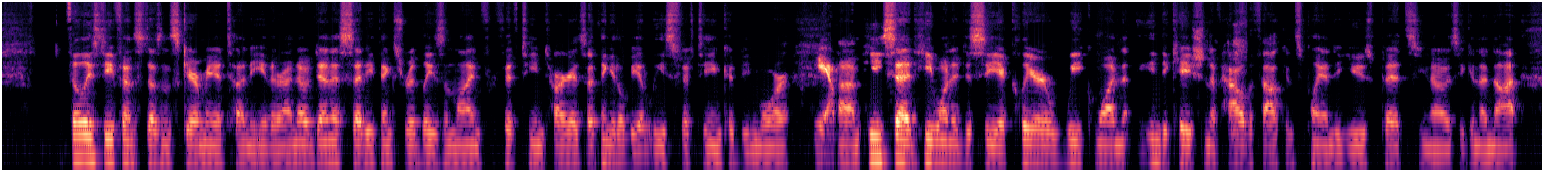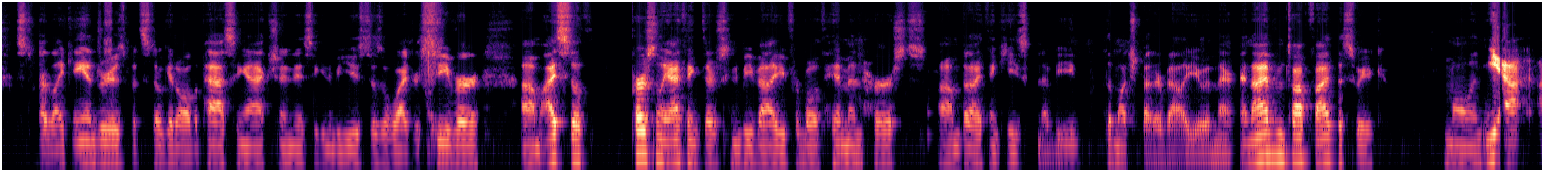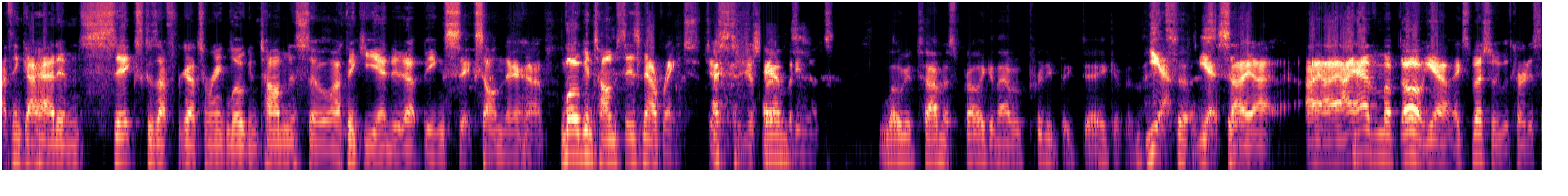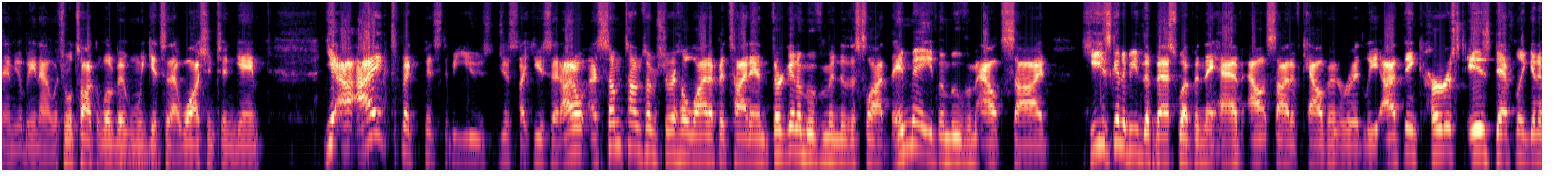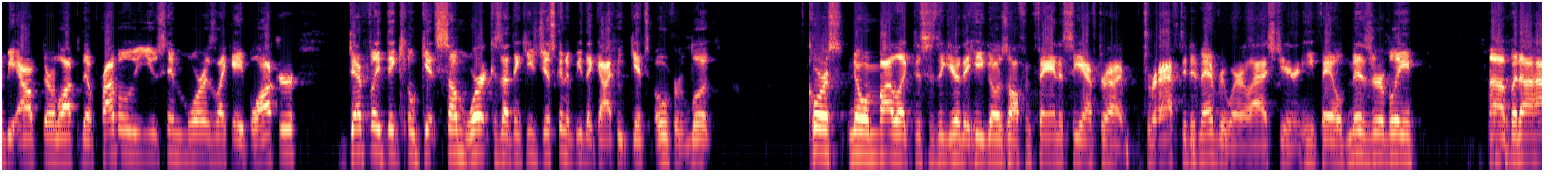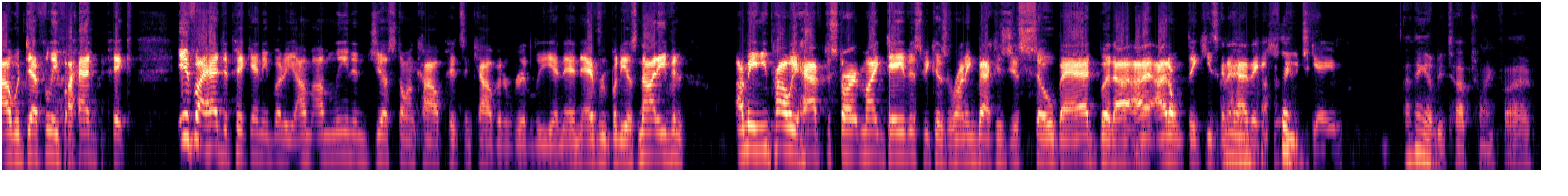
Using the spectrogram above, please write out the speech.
Philly's defense doesn't scare me a ton either. I know Dennis said he thinks Ridley's in line for 15 targets. I think it'll be at least 15, could be more. Yeah. Um, he said he wanted to see a clear week one indication of how the Falcons plan to use Pitts. You know, is he going to not start like Andrews, but still get all the passing action? Is he going to be used as a wide receiver? Um, I still, personally, I think there's going to be value for both him and Hurst, um, but I think he's going to be the much better value in there. And I have him top five this week. In. Yeah, I think I had him six because I forgot to rank Logan Thomas, so I think he ended up being six on there. Uh, Logan Thomas is now ranked, just just so everybody knows. Logan Thomas probably going to have a pretty big day given that. Yeah, yes, so- I, I I I have him up. Oh yeah, especially with Curtis Samuel being out, which we'll talk a little bit when we get to that Washington game. Yeah, I I expect Pitts to be used just like you said. I don't. Sometimes I'm sure he'll line up at tight end. They're going to move him into the slot. They may even move him outside. He's going to be the best weapon they have outside of Calvin Ridley. I think Hurst is definitely going to be out there a lot, but they'll probably use him more as like a blocker. Definitely think he'll get some work because I think he's just going to be the guy who gets overlooked. Of course, Noah Milik, this is the year that he goes off in fantasy after I drafted him everywhere last year and he failed miserably. Uh, but I, I would definitely, if I had to pick, if I had to pick anybody, I'm, I'm leaning just on Kyle Pitts and Calvin Ridley, and, and everybody is not even. I mean, you probably have to start Mike Davis because running back is just so bad, but I, I- don't think he's going to have a think- huge game. I think he'll be top 25.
